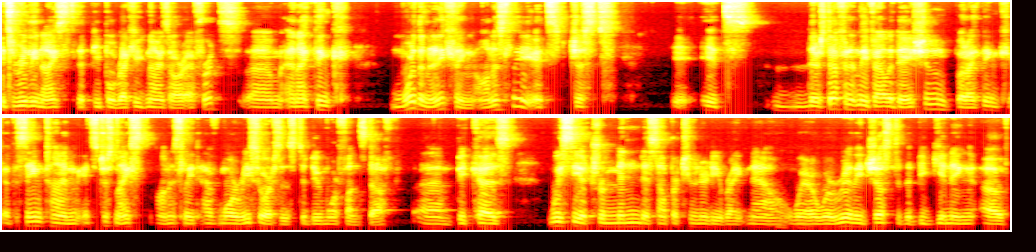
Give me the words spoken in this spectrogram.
it's really nice that people recognize our efforts, um, and I think more than anything, honestly, it's just it, it's there's definitely validation, but I think at the same time, it's just nice, honestly, to have more resources to do more fun stuff um, because we see a tremendous opportunity right now where we're really just at the beginning of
